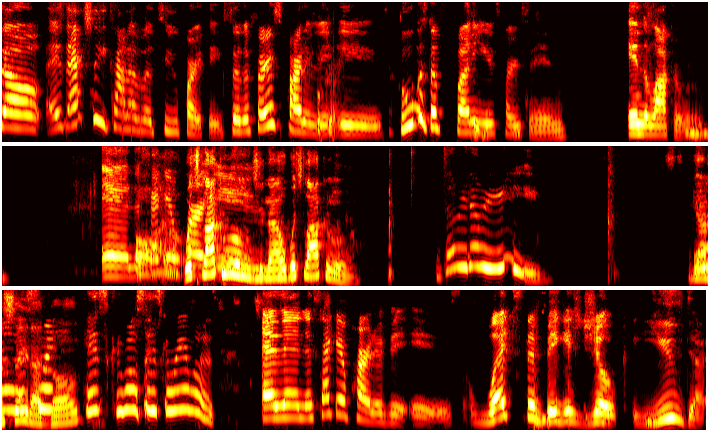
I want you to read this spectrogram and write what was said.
So it's actually kind of a two part thing. So the first part of it is who was the funniest person in the locker room? And the Oh, second uh, part Which locker room, is Janelle? Which locker room? WWE. You gotta know, say that, what dog. His most of his career was. And then the second part of it is what's the biggest joke you've done?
